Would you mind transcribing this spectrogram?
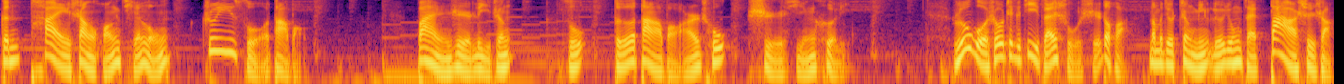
跟太上皇乾隆追索大宝。半日力争，足得大宝而出，始行贺礼。如果说这个记载属实的话，那么就证明刘墉在大事上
